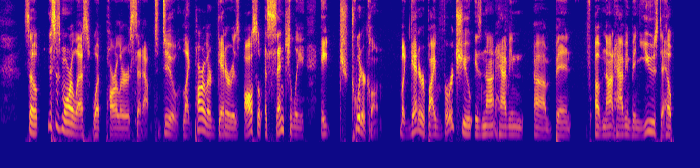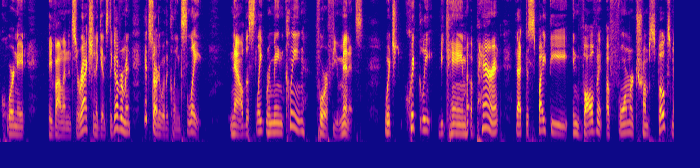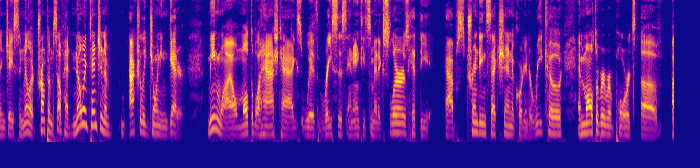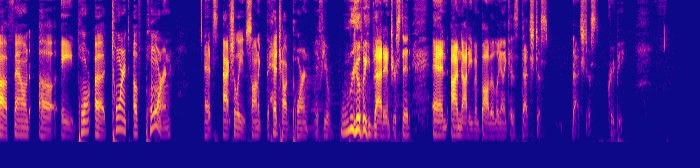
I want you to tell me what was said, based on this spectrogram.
So this is more or less what Parler set out to do. Like Parler, Gettr is also essentially a t- Twitter clone, but Gettr, by virtue, is not having um, been of not having been used to help coordinate a violent insurrection against the government. It started with a clean slate. Now the slate remained clean for a few minutes which quickly became apparent that despite the involvement of former Trump spokesman Jason Miller, Trump himself had no intention of actually joining Gettr. Meanwhile, multiple hashtags with racist and anti Semitic slurs hit the app's trending section, according to Recode, and multiple reports of uh, found uh, a por- uh, torrent of porn it's actually Sonic the Hedgehog porn if you're really that interested. And I'm not even bothered looking at it because that's just that's just creepy.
